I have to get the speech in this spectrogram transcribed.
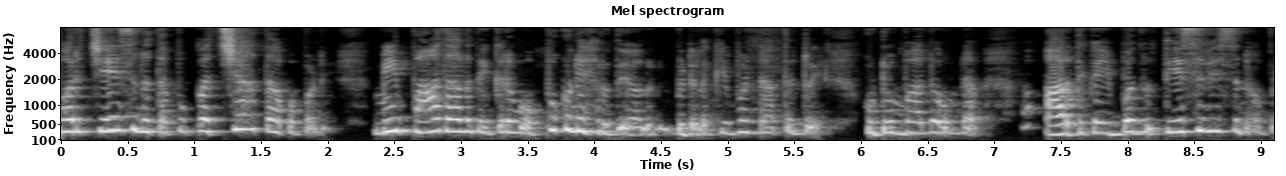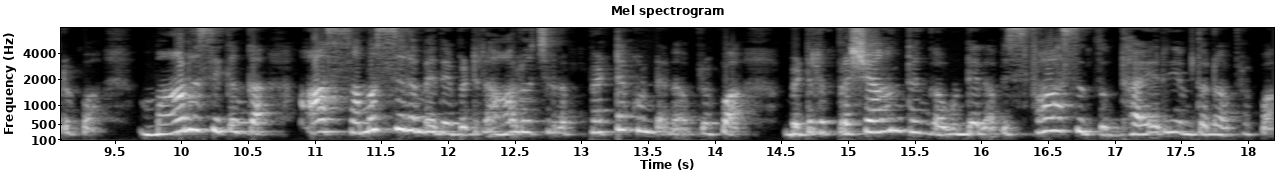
వారు చేసిన తప్పు పశ్చాత్తాపడి మీ పాదాల దగ్గర ఒప్పుకునే హృదయాలను బిడ్డలకు ఇవ్వండి నా తండ్రి. కుటుంబాల్లో ఉన్న ఆర్థిక ఇబ్బందులు తీసివేసిన ప్రభ. మానసికంగా ఆ సమస్యల మీద బిడ్డల ఆలోచనలు పెట్టకుండా నా ప్రభ. బిడ్డలు ప్రశాంతంగా ఉండేలా విశ్వాసంతో ధైర్యంతో నా ప్రభ.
